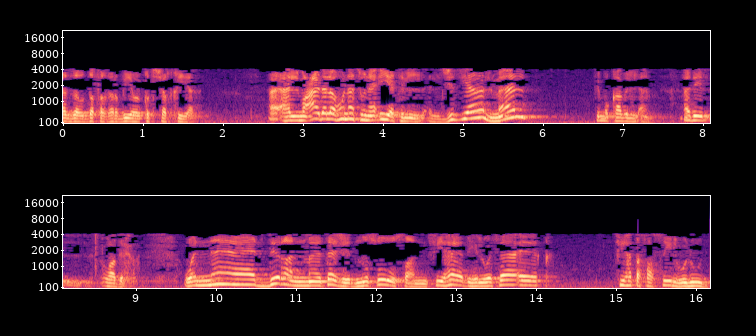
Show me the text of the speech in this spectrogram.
غزة والضفة الغربية والقدس الشرقية. المعادلة هنا ثنائية الجزية المال في مقابل الأمن. هذه واضحة. ونادرا ما تجد نصوصا في هذه الوثائق فيها تفاصيل ونود.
